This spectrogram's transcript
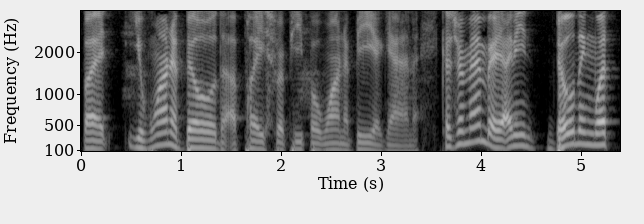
But you want to build a place where people want to be again. Because remember, I mean, building what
